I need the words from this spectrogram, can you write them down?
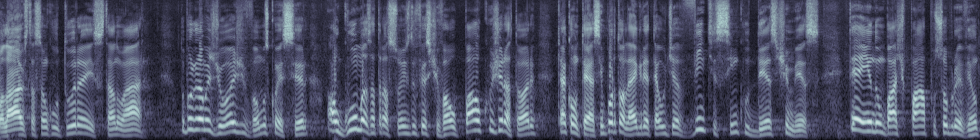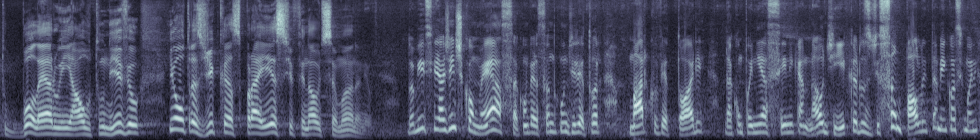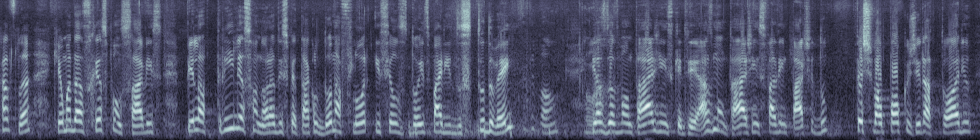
Olá, a Estação Cultura está no ar. No programa de hoje, vamos conhecer algumas atrações do Festival Palco Giratório, que acontece em Porto Alegre até o dia 25 deste mês. Tem ainda um bate-papo sobre o evento Bolero em Alto Nível e outras dicas para este final de semana, Nilton. Domício, a gente começa conversando com o diretor Marco Vettori, da Companhia Cênica Nau de Ícaros, de São Paulo, e também com a Simone Caslan, que é uma das responsáveis pela trilha sonora do espetáculo Dona Flor e seus dois maridos. Tudo bem? Tudo bom. E as duas montagens, quer dizer, as montagens fazem parte do Festival Palco Giratório.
